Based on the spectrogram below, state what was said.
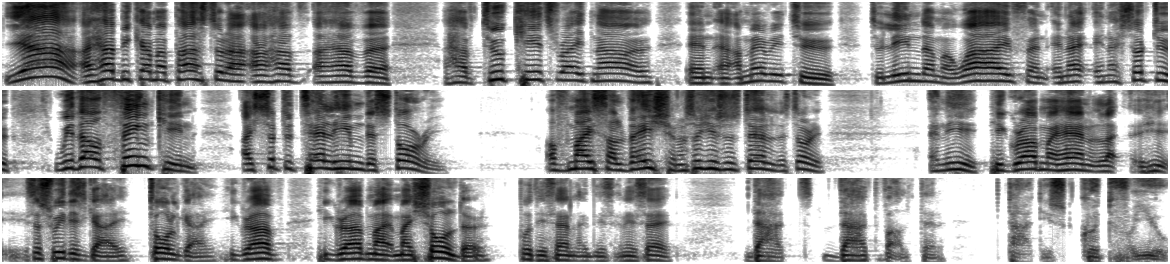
Yeah, I have become a pastor. I, I have, I have, uh, I have two kids right now, and I'm married to, to Linda, my wife. And, and, I, and I start to, without thinking, I start to tell him the story of my salvation. I said, Jesus, tell the story. And he, he grabbed my hand, like he, he's a Swedish guy, tall guy. He grabbed he grabbed my, my shoulder, put his hand like this, and he said, That, that, Walter, that is good for you.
